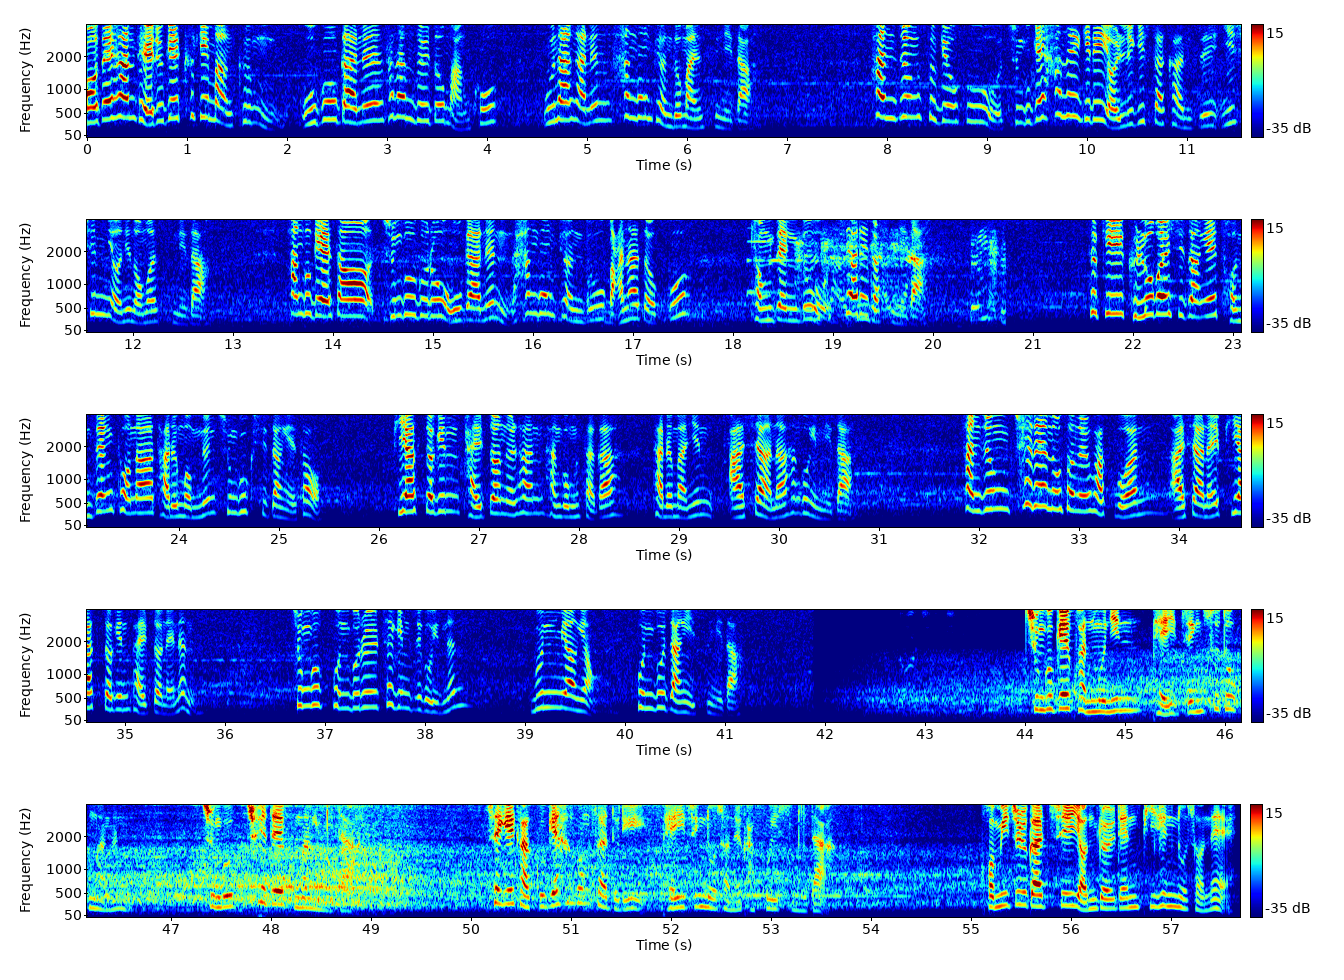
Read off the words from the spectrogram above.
거대한 대륙의 크기만큼 오고 가는 사람들도 많고 운항하는 항공편도 많습니다. 한중 수교 후 중국의 하늘길이 열리기 시작한 지 20년이 넘었습니다. 한국에서 중국으로 오가는 항공편도 많아졌고 경쟁도 치열해졌습니다. 특히 글로벌 시장의 전쟁터나 다름없는 중국 시장에서 비약적인 발전을 한 항공사가 다름 아닌 아시아나 항공입니다. 한중 최대 노선을 확보한 아시아나의 비약적인 발전에는 중국 본부를 책임지고 있는 문명영 본부장이 있습니다. 중국의 관문인 베이징 수도공항은 중국 최대 공항입니다. 세계 각국의 항공사들이 베이징 노선을 갖고 있습니다. 거미줄 같이 연결된 비행 노선에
